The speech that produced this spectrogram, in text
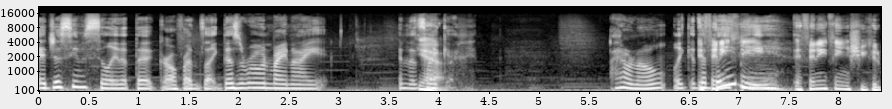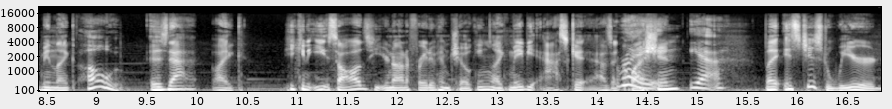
It just seems silly that the girlfriend's like, "This ruined my night," and it's Yeah. like, I don't know. Like it's a baby. anything, if anything, she could have been like, "Oh, is that like he can eat solids? You're not afraid of him choking? Like maybe ask it as a question." Yeah. But it's just weird,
